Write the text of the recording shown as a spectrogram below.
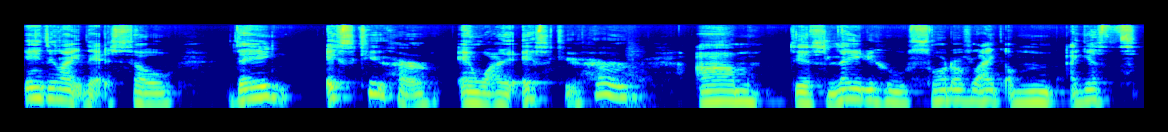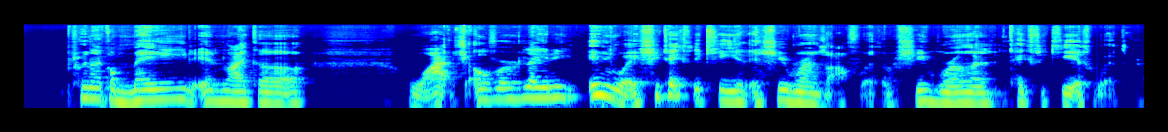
anything like that. So they execute her and while they execute her, um this lady who's sort of like a, I guess between like a maid and like a watch over lady. Anyway, she takes the kids and she runs off with them. She runs and takes the kids with her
